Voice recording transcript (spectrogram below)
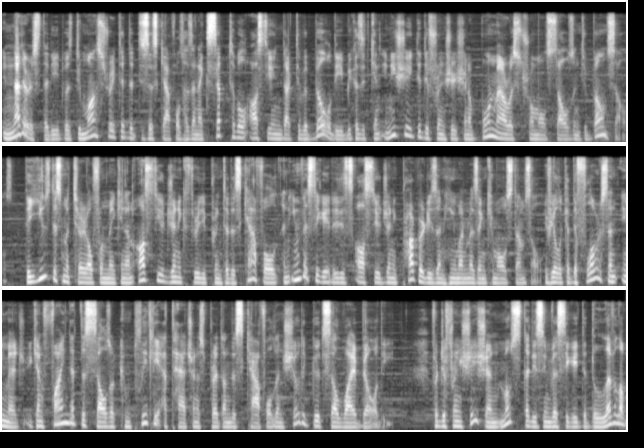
In another study, it was demonstrated that this scaffold has an acceptable osteoinductive ability because it can initiate the differentiation of bone marrow stromal cells into bone cells. They used this material for making an osteogenic 3D printed scaffold and investigated its osteogenic properties on human mesenchymal stem cells. If you look at the fluorescent image, you can find that the cells are completely attached and spread on the scaffold and show the good cell viability. For differentiation, most studies investigated the level of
